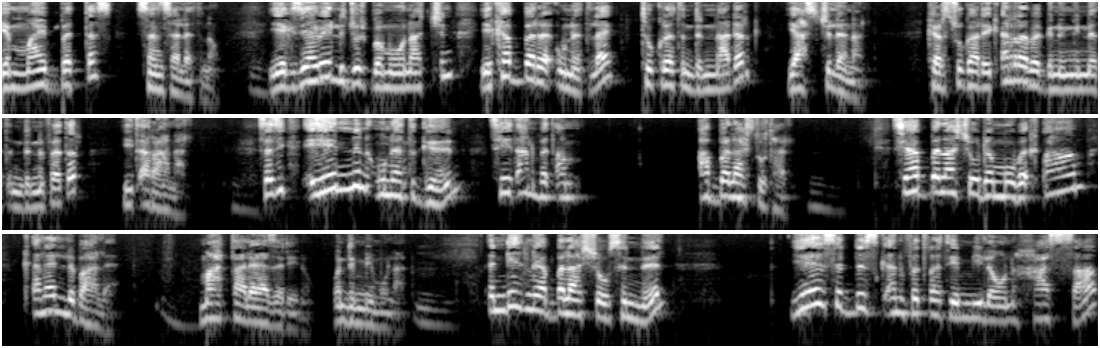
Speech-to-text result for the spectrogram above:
የማይበጠስ ሰንሰለት ነው። የእግዚአብሔር ልጆች በመሆናችን የከበረ እውነት ላይ ትኩረት እንድናደርግ ያስችለናል። ከእርሱ ጋር የቀረበ ግንኙነት እንድንፈጥር ይጠራናል። ስለዚህ ይህንን እውነት ግን ሰይጣን በጣም አበላሽቶታል። ሲያበላሸው ደግሞ በጣም ቀለል ባለ ማታለያ ዘዴ ነው። ወንድም ይሙላል እንዴት ነው ያበላሸው ስንል የስድስት ቀን ፍጥረት የሚለውን ሐሳብ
